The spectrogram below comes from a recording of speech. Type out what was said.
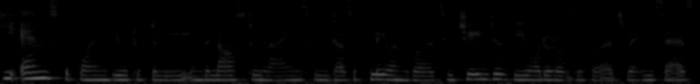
He ends the poem beautifully in the last two lines. He does a play on words. He changes the order of the words where he says,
